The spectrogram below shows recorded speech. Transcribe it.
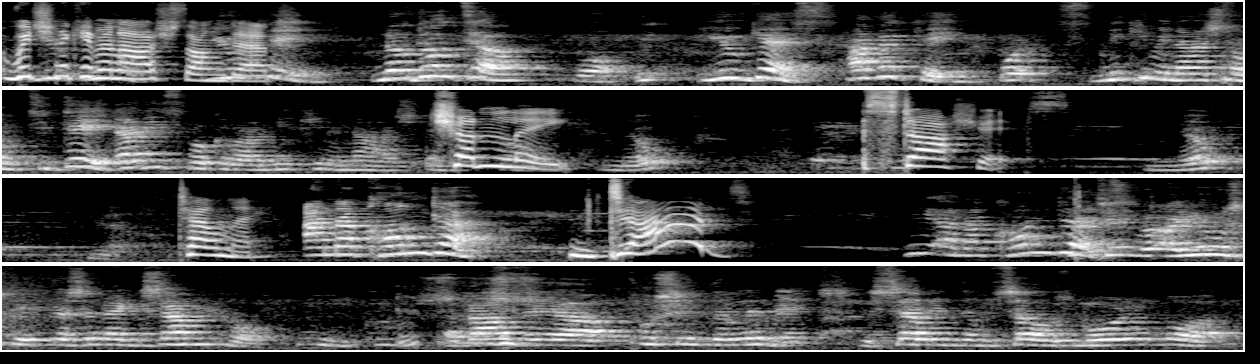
which Nicki Minaj song, You Dad? think? No, don't tell. What? You guess. Have a think. What Nicki Minaj song today? Daddy spoke about Nicki Minaj. and- Chun Li. Nope. Starships. Nope. Tell me. Anaconda. Dad. He anacondas. See, I used it as an example of how they are pushing the limits, they're selling themselves more and more.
